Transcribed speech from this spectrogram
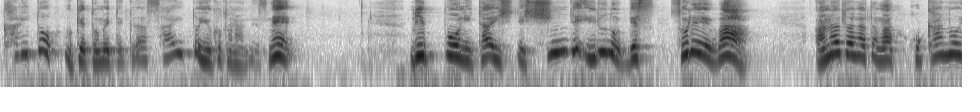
かりと受け止めてくださいということなんですね。立法に対して死んでいるのです。それはあなた方が他の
